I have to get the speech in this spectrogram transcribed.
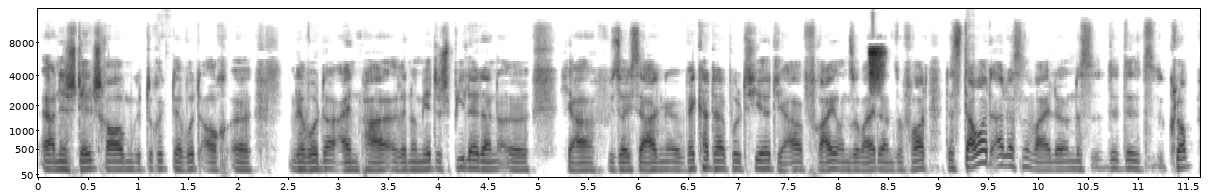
äh, an den Stellschrauben gedrückt, da wurde auch, äh, da wurden ein paar renommierte Spieler dann, äh, ja, wie soll ich sagen, äh, wegkatapultiert, ja, frei und so weiter und so fort. Das dauert alles eine Weile und das, das, das Klopp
